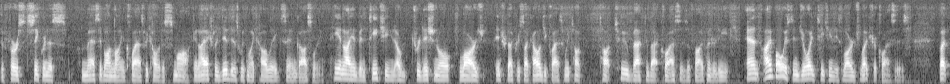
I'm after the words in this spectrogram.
the first synchronous massive online class. We call it a SMOC. And I actually did this with my colleague Sam Gosling. He and I had been teaching a traditional large introductory psychology class, and we taught, taught two back-to-back classes of 500 each. And I've always enjoyed teaching these large lecture classes. But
